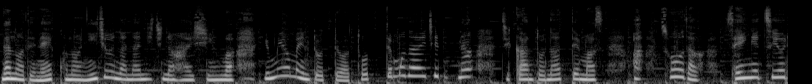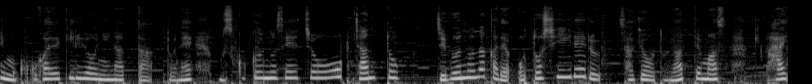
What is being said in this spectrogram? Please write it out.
なのでねこの27日の配信は弓嫁にとってはとっても大事な時間となってます。あそうだ。先月よりもここができるようになったとね息子くんの成長をちゃんと自分の中で陥れる作業となってます。はい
